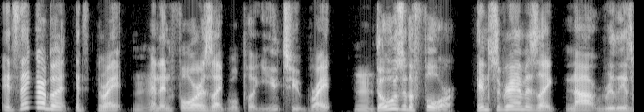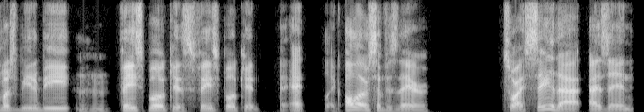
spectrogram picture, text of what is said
It's there, but it's right. Mhm. And then four is like we'll put YouTube. Right. Hmm. Those are the four. Instagram is like not really as much B two B. Mhm. Facebook is Facebook and, and like all other stuff is there. So I say that as in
